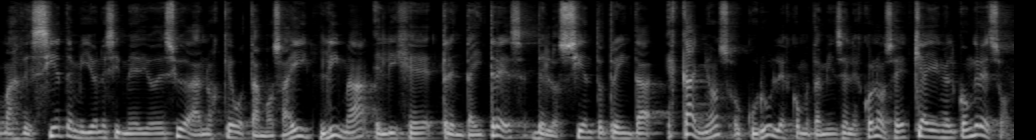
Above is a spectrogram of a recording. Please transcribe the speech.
más de 7 millones y medio de ciudadanos que votamos ahí. Lima elige 33 de los 130 escaños, o curules como también se les conoce, que hay en el Congreso,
